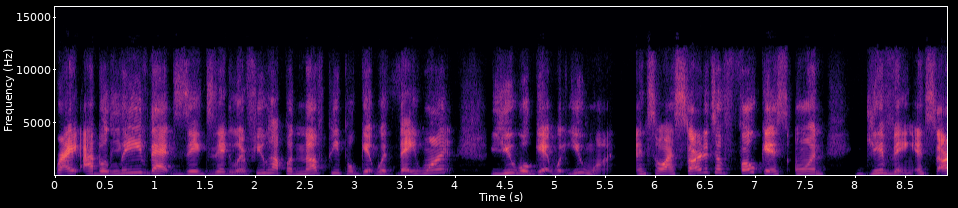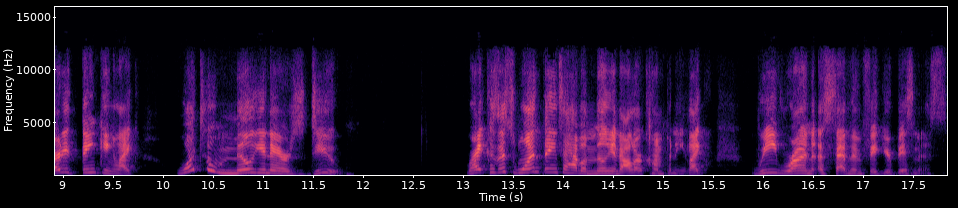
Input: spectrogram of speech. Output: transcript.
right? I believe that Zig Ziglar, if you help enough people get what they want, you will get what you want. And so I started to focus on giving and started thinking, like, what do millionaires do? Right? Because it's one thing to have a million dollar company. Like, we run a seven figure business.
